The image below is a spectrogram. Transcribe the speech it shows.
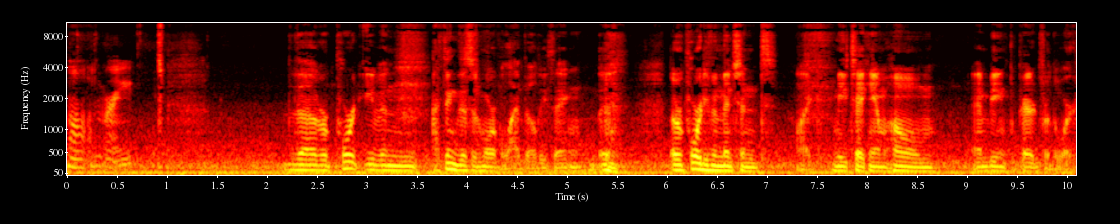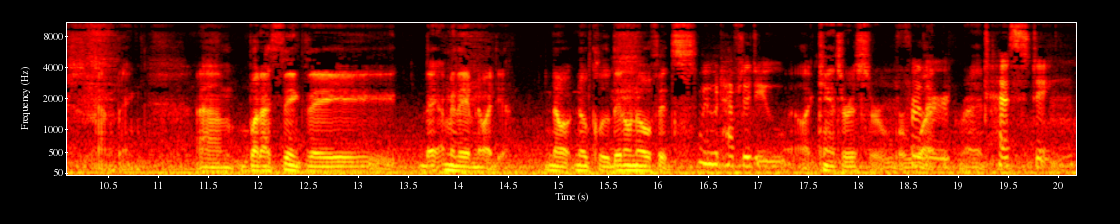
long, right? the report even i think this is more of a liability thing the report even mentioned like me taking him home and being prepared for the worst kind of thing um, but i think they they i mean they have no idea no no clue they don't know if it's We would have to do like cancerous or, or further what right testing,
